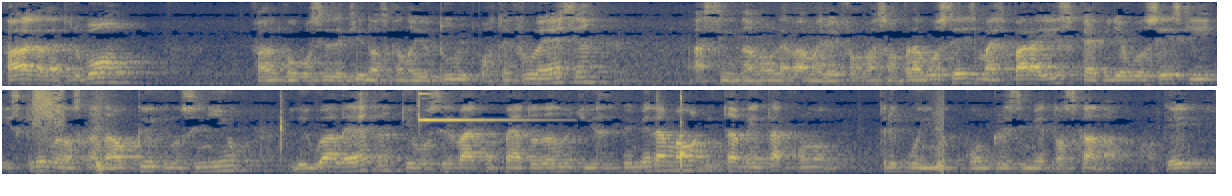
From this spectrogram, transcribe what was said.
Fala galera, tudo bom? Falando com vocês aqui, nosso canal YouTube Porta Influência. Assim nós vamos levar a melhor informação para vocês, mas para isso quero pedir a vocês que inscrevam no nosso canal, clique no sininho, ligue o alerta, que você vai acompanhar todas as notícias de primeira mão e também está contribuindo com o crescimento do nosso canal, ok?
